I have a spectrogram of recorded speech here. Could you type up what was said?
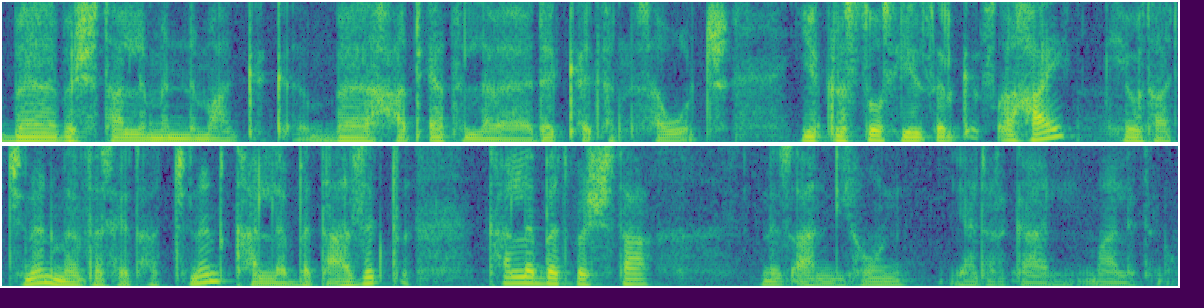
በበሽታ ለምንማቀቅ በኃጢአት ለደቀቀን ሰዎች የክርስቶስ የጽድቅ ፀሐይ ሕይወታችንን መንፈሳዊታችንን ካለበት አዝቅጥ ካለበት በሽታ ነጻ እንዲሆን ያደርጋል ማለት ነው።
